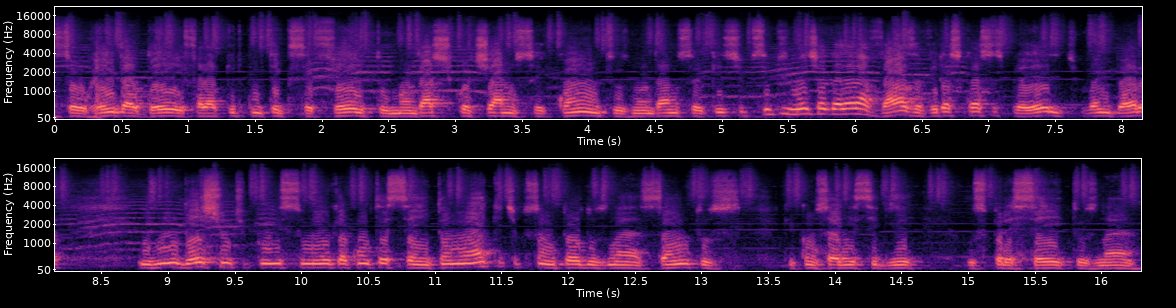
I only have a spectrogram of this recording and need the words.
ser o rei da aldeia e falar tudo como tem que ser feito, mandar chicotear não sei quantos, mandar não sei o que, tipo, simplesmente a galera vaza, vira as costas para ele, tipo, vai embora e não deixam tipo isso meio que acontecer. Então não é que tipo são todos né, santos que conseguem seguir os preceitos, né,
